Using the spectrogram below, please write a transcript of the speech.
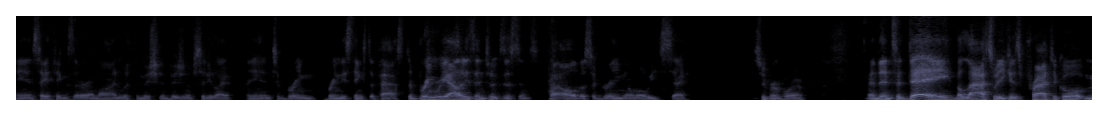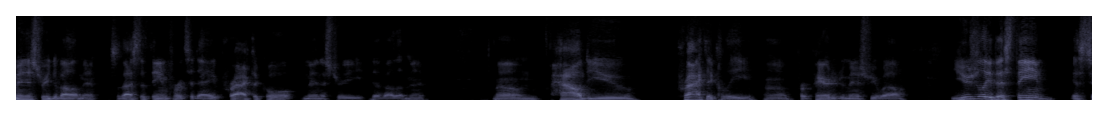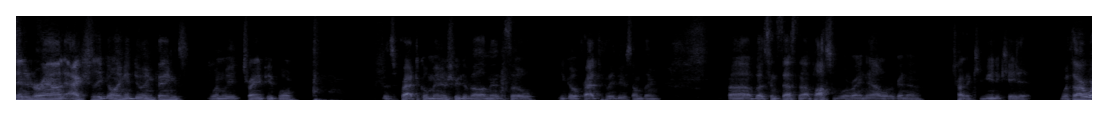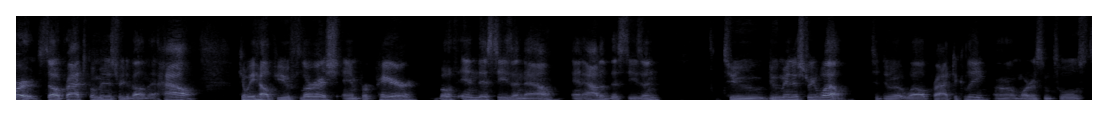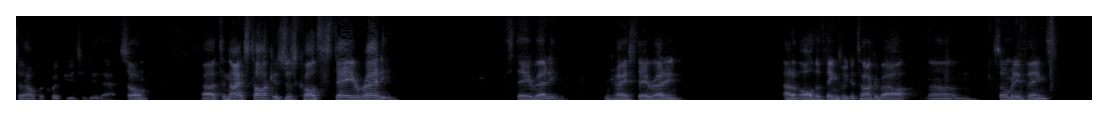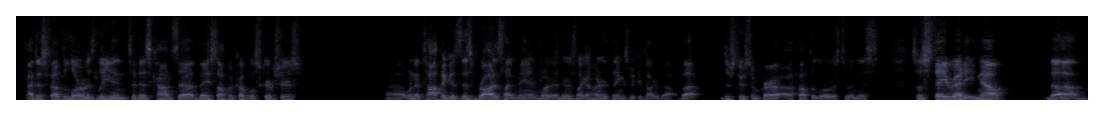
and say things that are in line with the mission and vision of city light and to bring bring these things to pass to bring realities into existence by all of us agreeing on what we say. Super important. And then today the last week is practical ministry development. So that's the theme for today practical ministry development um, how do you practically uh, prepare to do ministry well? Usually, this theme is centered around actually going and doing things when we train people. It's practical ministry development, so you go practically do something. Uh, but since that's not possible right now, we're going to try to communicate it with our words. So, practical ministry development. How can we help you flourish and prepare both in this season now and out of this season to do ministry well, to do it well practically. Um, what are some tools to help equip you to do that? So, uh, tonight's talk is just called Stay Ready. Stay ready. Okay, stay ready. Out of all the things we could talk about, um, so many things, I just felt the Lord was leading to this concept based off a couple of scriptures. Uh, when a topic is this broad, it's like, man, what? There's like a hundred things we could talk about. But just through some prayer, I thought the Lord was doing this so stay ready. Now, the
